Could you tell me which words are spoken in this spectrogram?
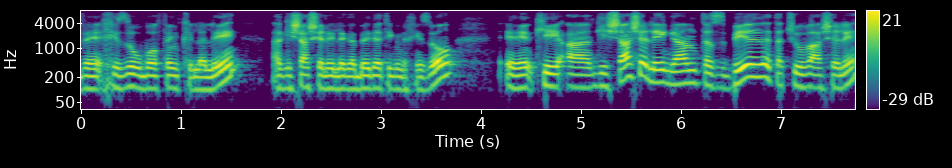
וחיזור באופן כללי, הגישה שלי לגבי dating וחיזור, אה, כי הגישה שלי גם תסביר את התשובה שלי.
